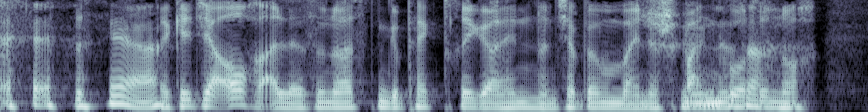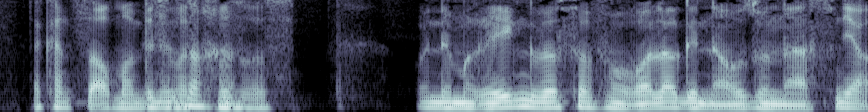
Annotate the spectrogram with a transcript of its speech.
ja. Da geht ja auch alles und du hast einen Gepäckträger hinten und ich habe immer meine Spanngurte noch. Da kannst du auch mal ein bisschen was Größeres. Und im Regen wirst du auf dem Roller genauso nass. Ja,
